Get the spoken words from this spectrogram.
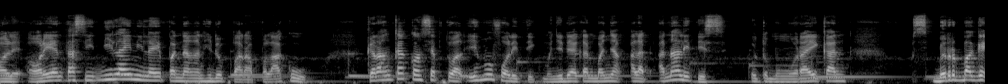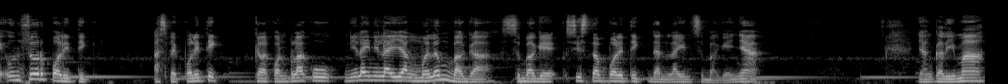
oleh orientasi nilai-nilai pandangan hidup para pelaku. Kerangka konseptual ilmu politik menyediakan banyak alat analitis untuk menguraikan berbagai unsur politik, aspek politik, kelakuan pelaku, nilai-nilai yang melembaga sebagai sistem politik dan lain sebagainya. Yang kelima,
